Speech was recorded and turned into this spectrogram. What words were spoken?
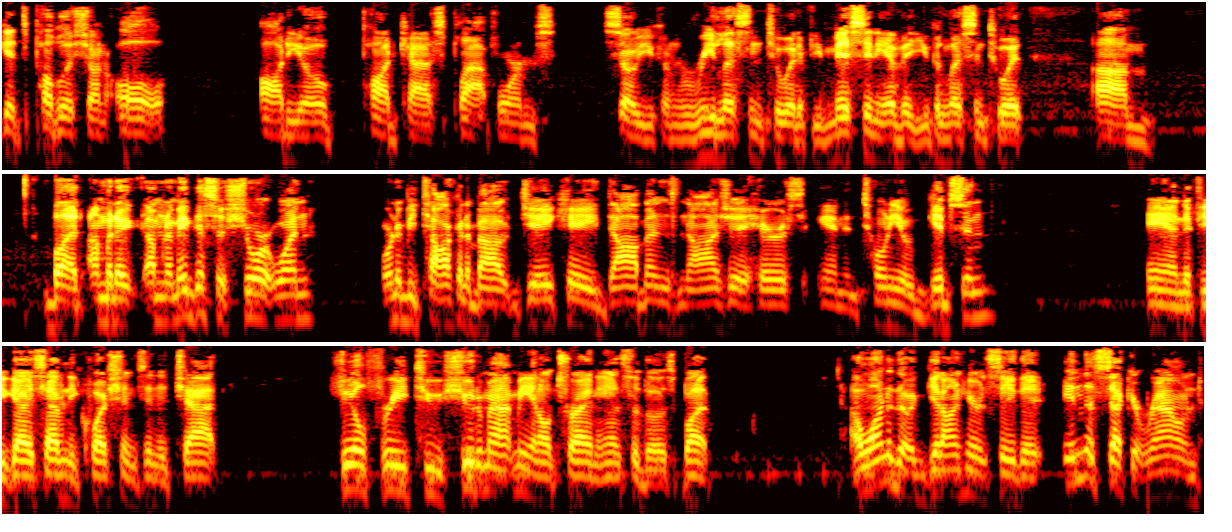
gets published on all audio podcast platforms. So you can re listen to it. If you miss any of it, you can listen to it. Um, but I'm going to, I'm going to make this a short one. We're going to be talking about J.K. Dobbins, Najee Harris, and Antonio Gibson. And if you guys have any questions in the chat, feel free to shoot them at me and I'll try and answer those. But I wanted to get on here and say that in the second round,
